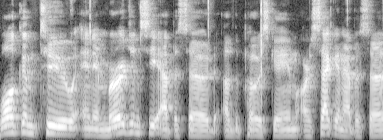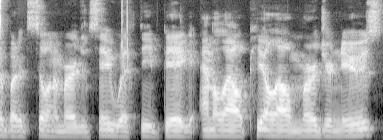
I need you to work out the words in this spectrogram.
Welcome to an emergency episode of the post game, our second episode, but it's still an emergency with the big MLL PLL merger news.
